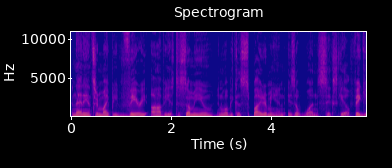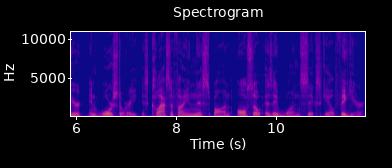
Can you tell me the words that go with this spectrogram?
And that answer might be very obvious to some of you, and well, because Spider Man is a 1 6 scale figure, and War Story is classifying this spawn also as a 1 6 scale figure.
